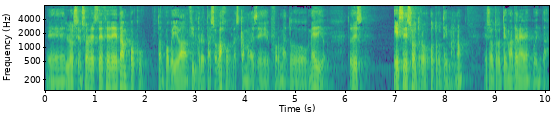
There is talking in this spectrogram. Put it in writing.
Eh, los sensores CCD tampoco, tampoco llevaban filtro de paso bajo, las cámaras de formato medio. Entonces, ese es otro, otro tema, ¿no? Es otro tema a tener en cuenta.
